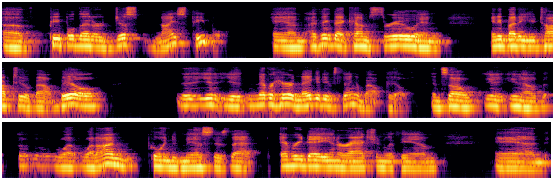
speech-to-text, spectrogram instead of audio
of people that are just nice people. And I think that comes through in anybody you talk to about Bill, you, you never hear a negative thing about Bill. And so, you, you know, what what I'm going to miss is that everyday interaction with him and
